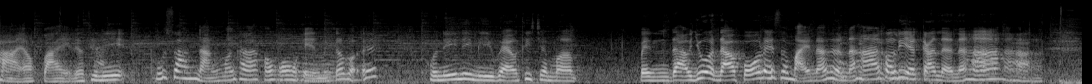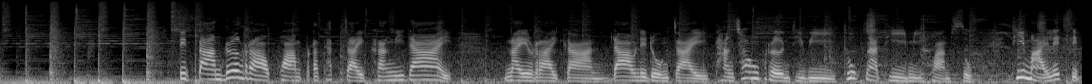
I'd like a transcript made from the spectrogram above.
ถ่ายออกไป แล้วทีนี้ผู้สร้างหนังมั้งคะเขาคงเห็นก็บอกเอ๊ะคนนี้นี่มีแววที่จะมา เป็นดาวยั่วดาวโป๊ในสมัยนั้นน่ะนะฮะเขาเรียกกันน่ะนะฮะค่ะติดตามเรื่องราวความประทับใจครั้งนี้ได้ ในรายการดาวในดวงใจทางช่องเพลินทีวี ทุกนาทีมีความสุข ที่หมายเลขสิบ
